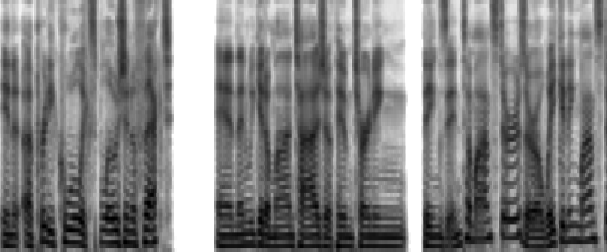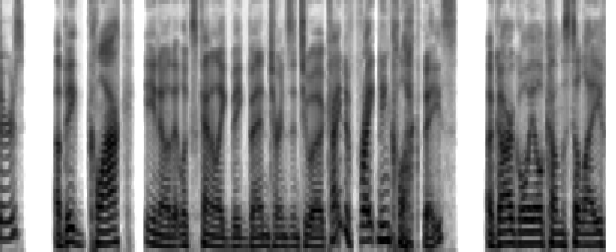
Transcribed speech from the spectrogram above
in a pretty cool explosion effect and then we get a montage of him turning things into monsters or awakening monsters. A big clock, you know, that looks kind of like Big Ben turns into a kind of frightening clock face. A gargoyle comes to life,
